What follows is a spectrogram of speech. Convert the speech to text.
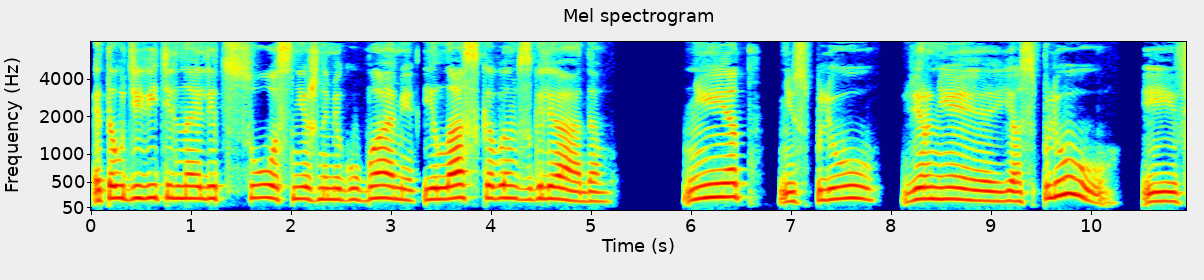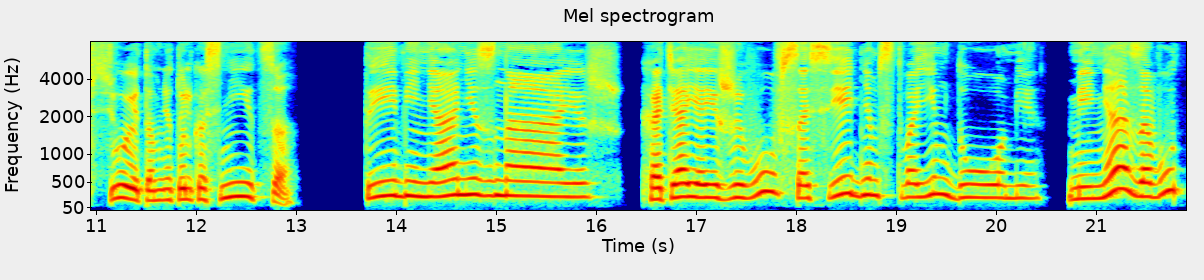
это удивительное лицо с нежными губами и ласковым взглядом. Нет, не сплю, вернее, я сплю, и все это мне только снится. Ты меня не знаешь, хотя я и живу в соседнем с твоим доме. Меня зовут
